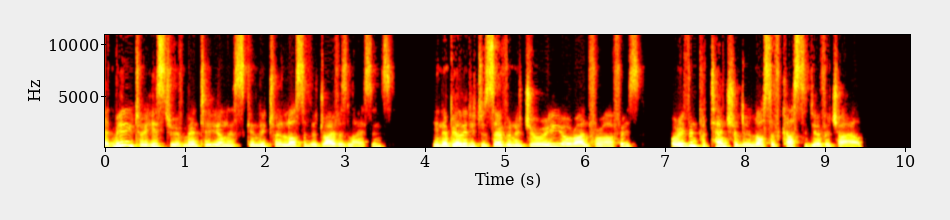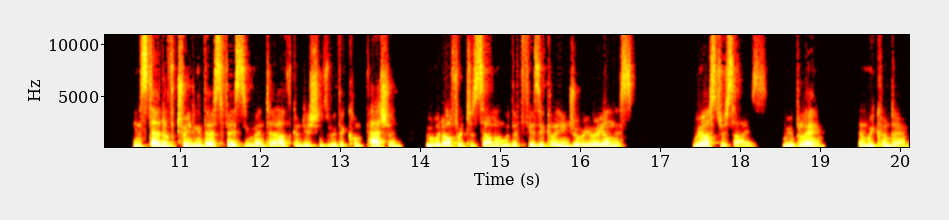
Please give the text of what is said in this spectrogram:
admitting to a history of mental illness can lead to a loss of a driver's license, inability to serve on a jury or run for office, or even potentially loss of custody of a child. Instead of treating those facing mental health conditions with the compassion we would offer to someone with a physical injury or illness, we ostracize, we blame, and we condemn.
